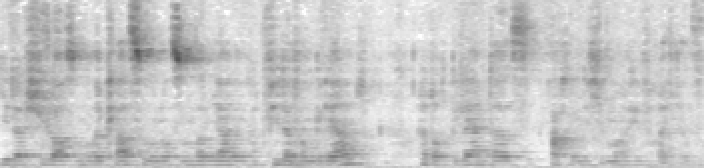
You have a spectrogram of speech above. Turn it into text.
jeder Schüler aus unserer Klasse und aus unserem Jahrgang hat viel davon gelernt. hat auch gelernt, dass Rache nicht immer hilfreich ist.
